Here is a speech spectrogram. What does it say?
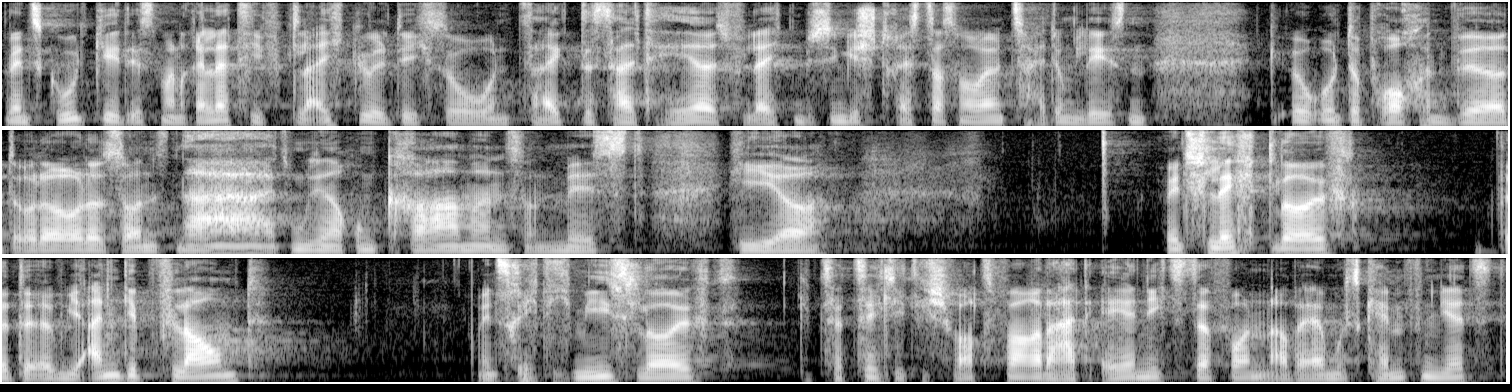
wenn es gut geht, ist man relativ gleichgültig so und zeigt es halt her, ist vielleicht ein bisschen gestresst, dass man beim Zeitunglesen unterbrochen wird oder, oder sonst, na, jetzt muss ich noch rumkramen, so ein Mist, hier. Wenn es schlecht läuft, wird er irgendwie angepflaumt. Wenn es richtig mies läuft, gibt es tatsächlich die Schwarzfahrer, da hat er nichts davon, aber er muss kämpfen jetzt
